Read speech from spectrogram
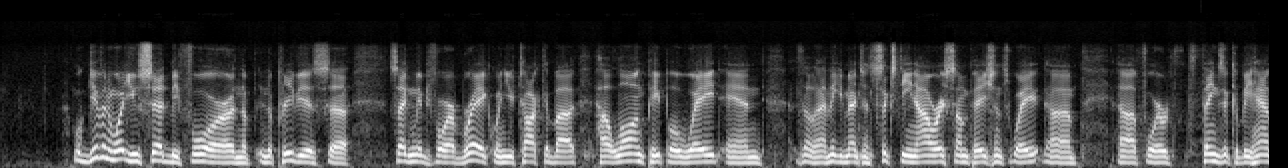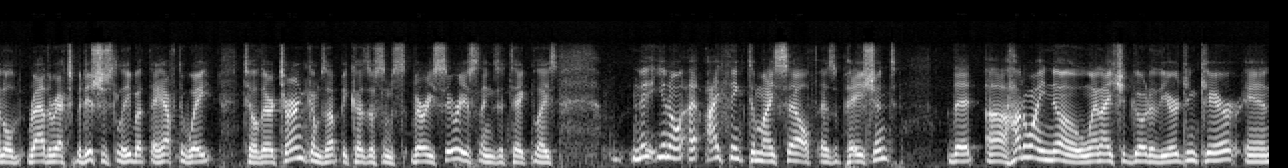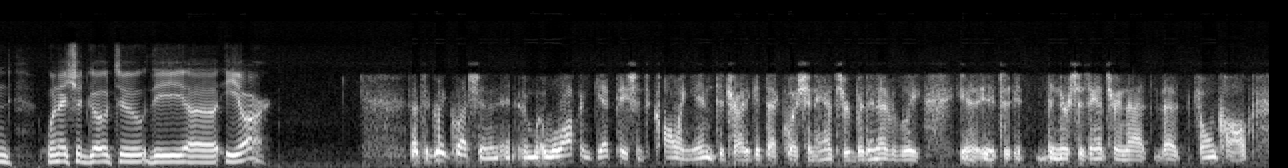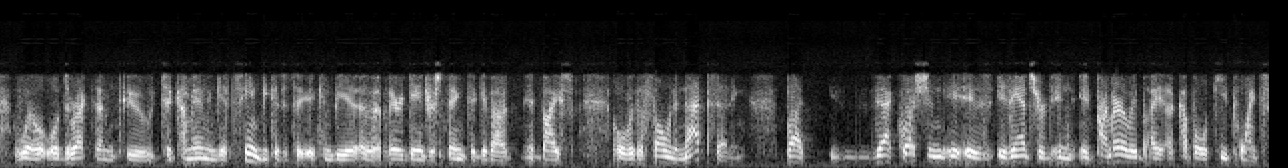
Well, given what you said before in the in the previous uh, segment before our break, when you talked about how long people wait, and I think you mentioned 16 hours some patients wait uh, uh, for things that could be handled rather expeditiously, but they have to wait till their turn comes up because of some very serious things that take place. You know, I, I think to myself as a patient that uh, how do I know when I should go to the urgent care and when I should go to the ER? That's a great question, and we'll often get patients calling in to try to get that question answered. But inevitably, you know, it's it, the nurses answering that that phone call will will direct them to to come in and get seen because it's a, it can be a, a very dangerous thing to give out advice over the phone in that setting. But that question is is answered in, in, primarily by a couple of key points.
